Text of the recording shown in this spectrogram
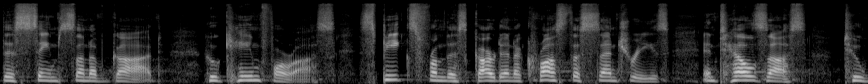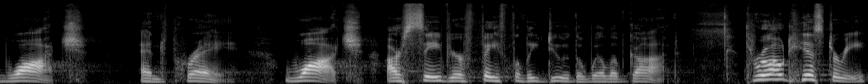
this same Son of God who came for us speaks from this garden across the centuries and tells us to watch and pray. Watch our Savior faithfully do the will of God. Throughout history,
